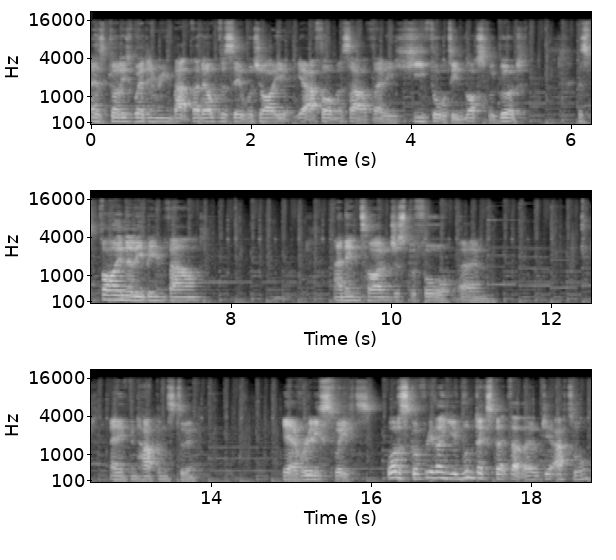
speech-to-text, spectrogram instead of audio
has got his wedding ring back. That obviously, which I, yeah, I thought myself that he, he thought he lost for good, has finally been found. And in time, just before um, anything happens to him. Yeah, really sweet. What a discovery though, you wouldn't expect that though, would you, at all?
